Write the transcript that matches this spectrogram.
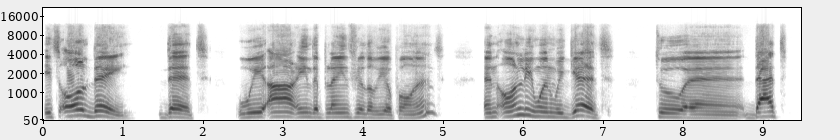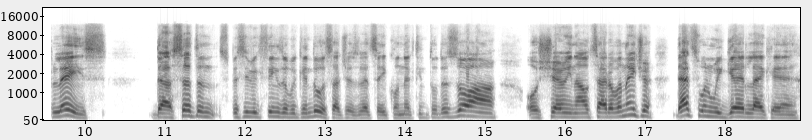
It's all day that we are in the playing field of the opponent. And only when we get to uh, that place, there are certain specific things that we can do, such as, let's say, connecting to the Zohar or sharing outside of a nature. That's when we get like a,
